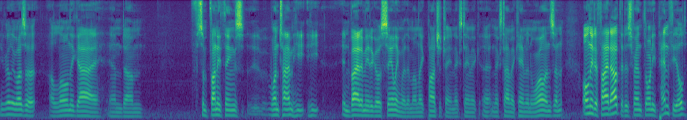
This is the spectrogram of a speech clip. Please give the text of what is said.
he really was a, a lonely guy and um, some funny things. One time he, he invited me to go sailing with him on Lake Pontchartrain next time I, uh, next time I came to New Orleans, and only to find out that his friend Thorny Penfield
